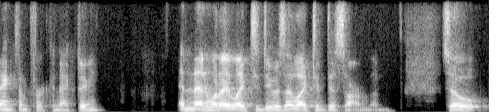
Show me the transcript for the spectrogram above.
thank them for connecting. And then what I like to do is I like to disarm them. So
